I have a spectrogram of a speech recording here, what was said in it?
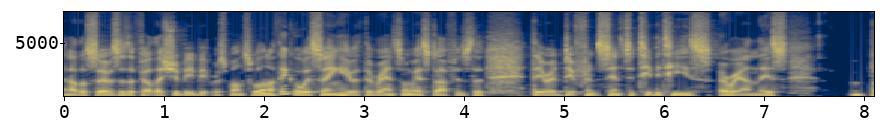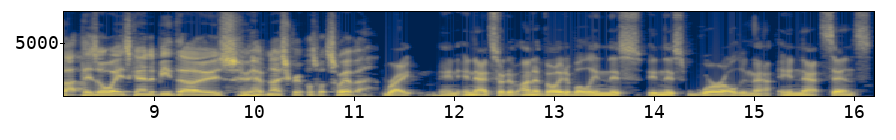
and other services that felt they should be a bit responsible. And I think what we're seeing here with the ransomware stuff is that there are different sensitivities around this but there's always going to be those who have no scruples whatsoever. Right. And and that's sort of unavoidable in this in this world in that in that sense.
